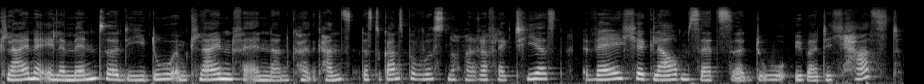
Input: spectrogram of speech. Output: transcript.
kleine Elemente, die du im Kleinen verändern können, kannst, dass du ganz bewusst nochmal reflektierst, welche Glaubenssätze du über dich hast.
